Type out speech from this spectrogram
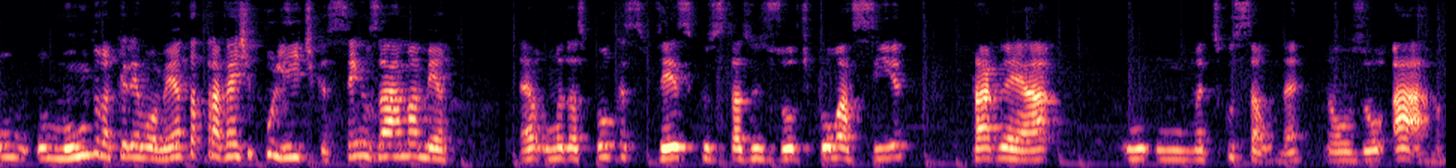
o, o, mundo naquele momento através de políticas, sem usar armamento. É uma das poucas vezes que os Estados Unidos usou diplomacia para ganhar um, uma discussão, né? Não usou a arma.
